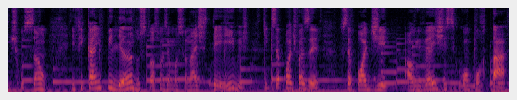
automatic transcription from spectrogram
discussão e ficar empilhando situações emocionais terríveis, o que, que você pode fazer? Você pode, ao invés de se comportar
